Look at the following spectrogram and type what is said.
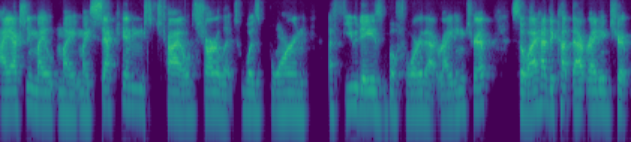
I actually, my, my, my second child, Charlotte, was born a few days before that writing trip. So I had to cut that writing trip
